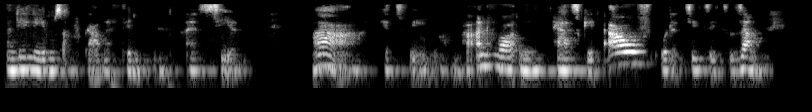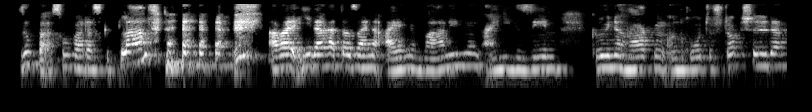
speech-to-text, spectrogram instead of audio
und die Lebensaufgabe finden als Ziel. Ah, jetzt sehe ich noch ein paar Antworten. Herz geht auf oder zieht sich zusammen. Super, so war das geplant. Aber jeder hat da seine eigene Wahrnehmung. Einige sehen grüne Haken und rote Stoppschilder.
